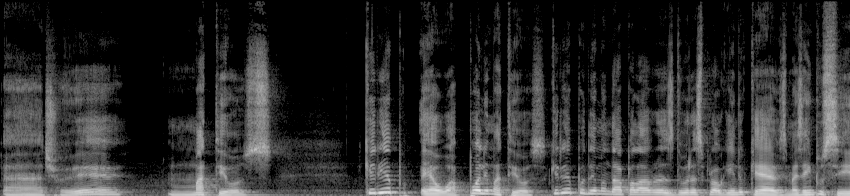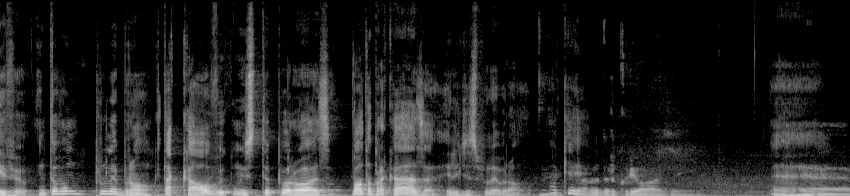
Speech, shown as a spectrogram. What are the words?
Ah, deixa eu ver. Matheus. Queria. É o Apoli Matheus. Queria poder mandar palavras duras para alguém do Cavs, mas é impossível. Então vamos pro Lebron, que tá calvo e com osteoporose. Volta para casa, ele disse pro Lebron. Hum, ok. Palavra dura curiosa aí. É... É,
